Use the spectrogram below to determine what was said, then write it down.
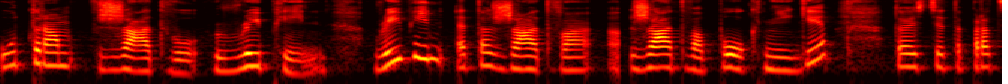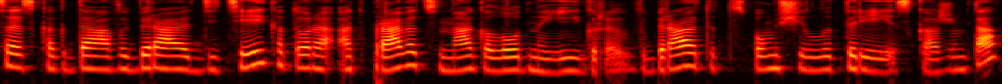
утром в жатву, reaping. Reaping – это жатва, жатва по книге, то есть это процесс, когда выбирают детей, которые отправятся на голодные игры, выбирают это с помощью лотереи, скажем так,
